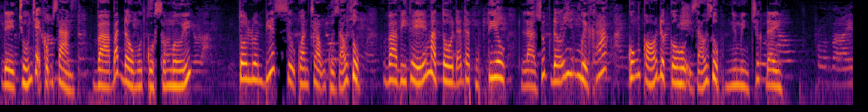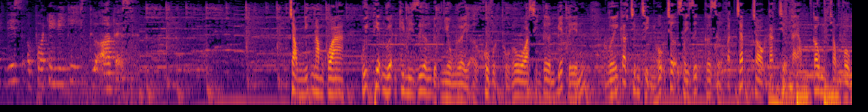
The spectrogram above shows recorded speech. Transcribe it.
để trốn chạy Cộng sản và bắt đầu một cuộc sống mới. Tôi luôn biết sự quan trọng của giáo dục và vì thế mà tôi đã đặt mục tiêu là giúp đỡ những người khác cũng có được cơ hội giáo dục như mình trước đây. Trong những năm qua, Quỹ thiện nguyện Kim My Dương được nhiều người ở khu vực thủ đô Washington biết đến với các chương trình hỗ trợ xây dựng cơ sở vật chất cho các trường đại học công trong vùng,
